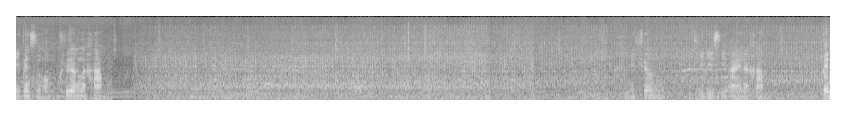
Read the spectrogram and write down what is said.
นี่เป็นส่วนของเครื่องนะครับ มีเครื่อง TDCI นะครับ เป็น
